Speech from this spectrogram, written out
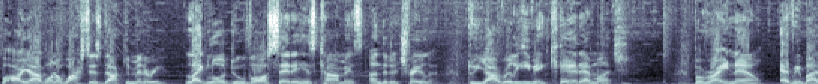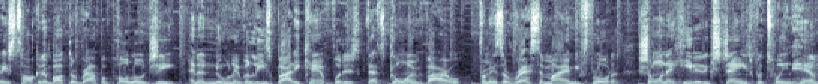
But are y'all gonna watch this documentary? Like Lord Duval said in his comments under the trailer, do y'all really even care that much? But right now, everybody's talking about the rapper Polo G and a newly released body cam footage that's going viral from his arrest in Miami, Florida, showing a heated exchange between him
